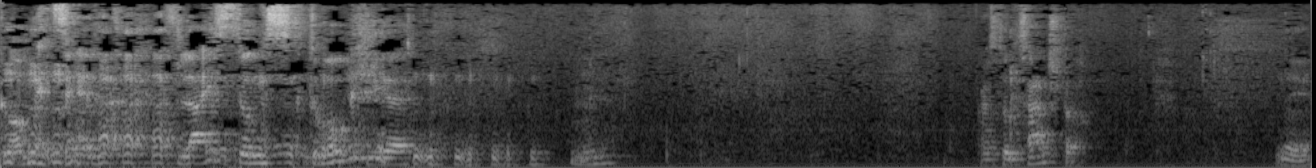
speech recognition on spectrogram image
komm, jetzt Leistungsdruck hier. Hast du einen Zahnstoch? Nee.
